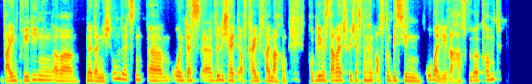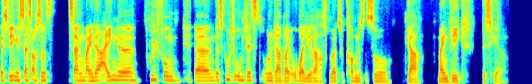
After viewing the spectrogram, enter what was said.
Wein predigen, aber ne, dann nicht umsetzen. Ähm, und das äh, will ich halt auf keinen Fall machen. Problem ist dabei natürlich, dass man dann oft so ein bisschen oberlehrerhaft rüberkommt. Deswegen ist das auch so sozusagen meine eigene Prüfung, äh, das Gute umsetzen, ohne dabei oberlehrerhaft rüberzukommen. Das ist so, ja, mein Weg bisher.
